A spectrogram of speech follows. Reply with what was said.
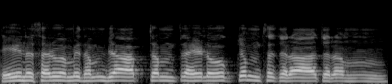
तेन सर्विधम व्याप्त त्रैलोक्यम सचराचरम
